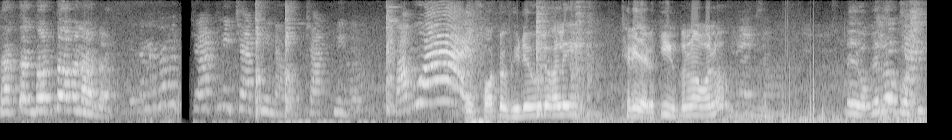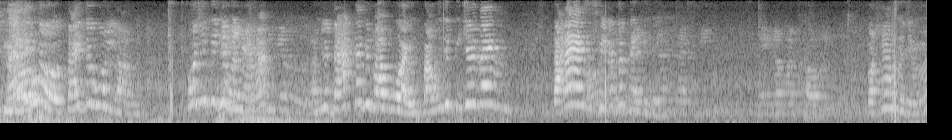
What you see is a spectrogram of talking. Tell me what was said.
থাক থাক ধরতে হবে না ওটা চাটনি চাটনি নাও চাটনি দাও বাবু ফটো ভিডিওগুলো খালি থেকে যাবে। কি বলো এই ওকে দাও বসি কি তাই দাও তাই তো বললাম। বসে পিছনে বসে আমার আমি তো ডাকতেছি বাবু আই। বাবু যে পিছনে দাঁড়ায় আছে সেটা তো যাবে।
